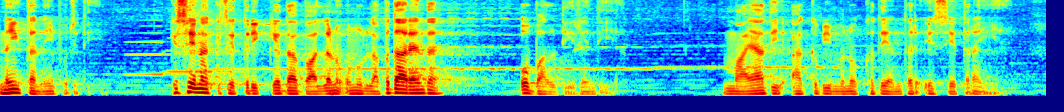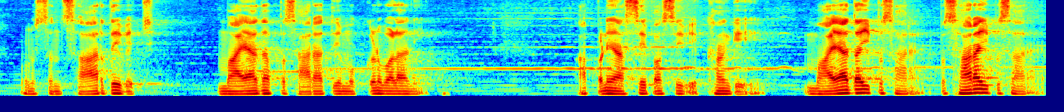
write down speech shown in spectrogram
ਨਹੀਂ ਤਾਂ ਨਹੀਂ ਪੁੱਜਦੀ ਕਿਸੇ ਨਾ ਕਿਸੇ ਤਰੀਕੇ ਦਾ ਬਾਲਣ ਉਹਨੂੰ ਲੱਭਦਾ ਰਹਿੰਦਾ ਉਹ ਬਲਦੀ ਰਹਿੰਦੀ ਹੈ। ਮਾਇਆ ਦੀ ਅੱਗ ਵੀ ਮਨੁੱਖ ਦੇ ਅੰਦਰ ਇਸੇ ਤਰ੍ਹਾਂ ਹੀ ਹੈ। ਹੁਣ ਸੰਸਾਰ ਦੇ ਵਿੱਚ ਮਾਇਆ ਦਾ ਪਸਾਰਾ ਤੇ ਮੁੱਕਣ ਵਾਲਾ ਨਹੀਂ। ਆਪਣੇ ਆਸੇ-ਪਾਸੇ ਵੇਖਾਂਗੇ, ਮਾਇਆ ਦਾ ਹੀ ਪਸਾਰਾ ਹੈ, ਪਸਾਰਾ ਹੀ ਪਸਾਰਾ ਹੈ।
